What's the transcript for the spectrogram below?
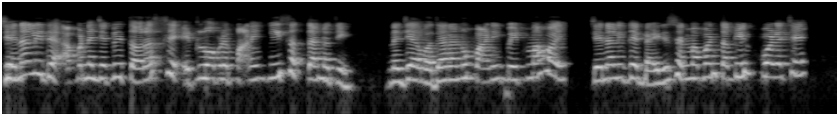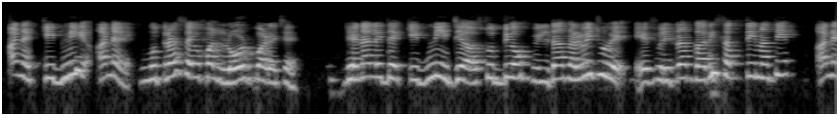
જેના લીધે આપણને જેટલી તરસ છે, એટલું આપણે પાણી પી શકતા નથી. અને જે વધારાનું પાણી પેટમાં હોય, જેના લીધે ડાયજેશનમાં પણ તકલીફ પડે છે અને કિડની અને મૂત્રાશય ઉપર લોડ પડે છે. જેના લીધે કિડની જે અશુદ્ધિઓ ફિલ્ટર કરવી જોઈએ, એ ફિલ્ટર કરી શકતી નથી. અને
